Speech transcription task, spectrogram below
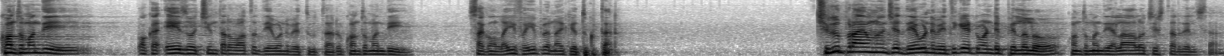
కొంతమంది ఒక ఏజ్ వచ్చిన తర్వాత దేవుణ్ణి వెతుకుతారు. కొంతమంది సగం లైఫ్ అయిపోయినాక వెతుకుతారు. చిరుప్రాయం నుంచే దేవుణ్ణి వెతికేటువంటి పిల్లలు కొంతమంది ఎలా ఆలోచిస్తారు తెలుసా?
